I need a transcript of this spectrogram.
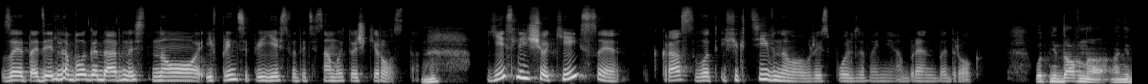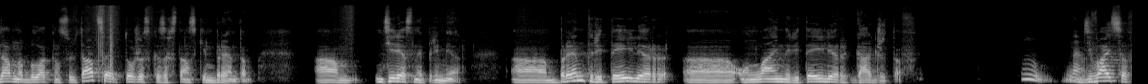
За это отдельная благодарность, но и, в принципе, есть вот эти самые точки роста. Мгм. Есть ли еще кейсы как раз вот эффективного уже использования бренд Bedrock? Вот недавно, недавно была консультация тоже с казахстанским брендом. Интересный пример. А, Бренд-ритейлер, а, онлайн-ритейлер гаджетов. Ну, Да. Девайсов.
